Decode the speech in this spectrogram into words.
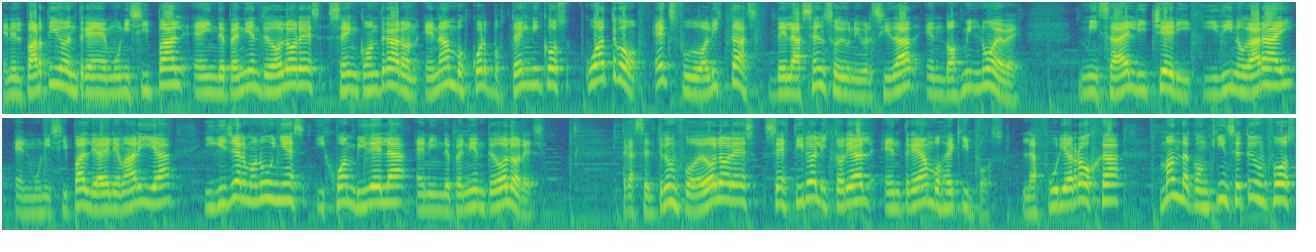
En el partido entre Municipal e Independiente Dolores se encontraron en ambos cuerpos técnicos cuatro exfutbolistas del ascenso de universidad en 2009. Misael Licheri y Dino Garay en Municipal de Aelia María y Guillermo Núñez y Juan Videla en Independiente Dolores. Tras el triunfo de Dolores, se estiró el historial entre ambos equipos. La Furia Roja manda con 15 triunfos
